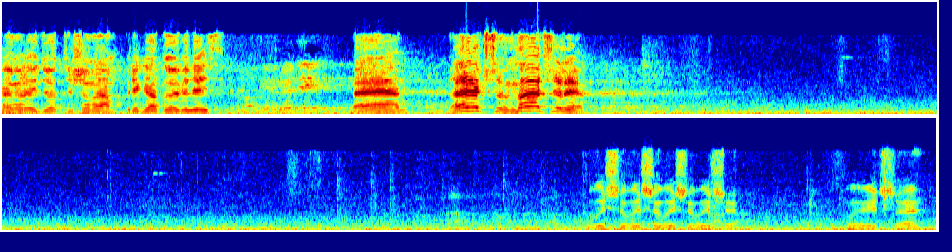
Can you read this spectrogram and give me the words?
Камера идет, тишина. Приготовились. And action. Начали. Выше, выше, выше, выше. Выше.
